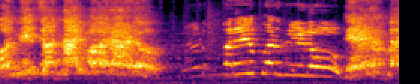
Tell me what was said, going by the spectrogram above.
ഒന്നിച്ചൊന്നായി പോരാടും നേടും വരെ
